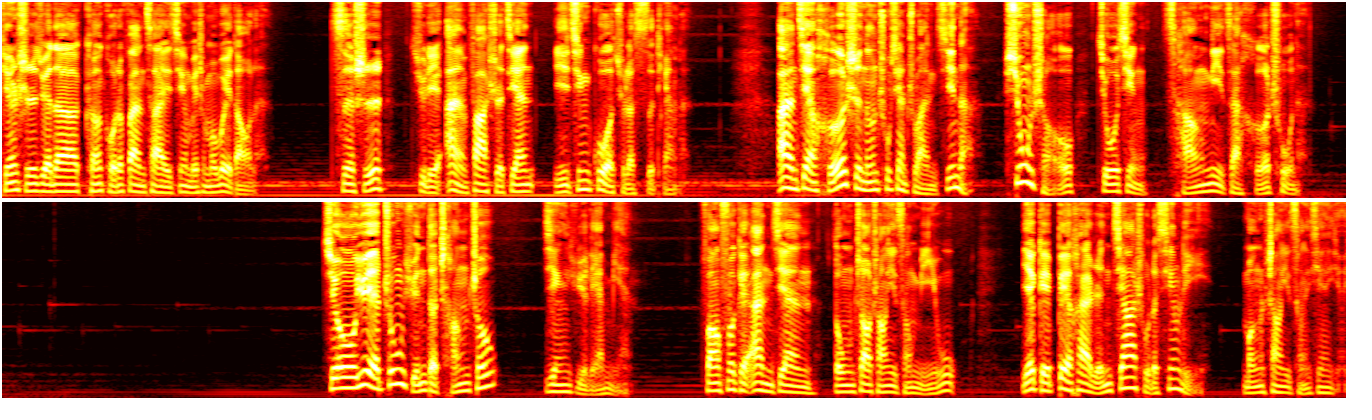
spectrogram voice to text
平时觉得可口的饭菜已经没什么味道了，此时距离案发时间已经过去了四天了，案件何时能出现转机呢？凶手究竟藏匿在何处呢？九月中旬的常州，阴雨连绵，仿佛给案件笼罩上一层迷雾，也给被害人家属的心里蒙上一层阴影。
